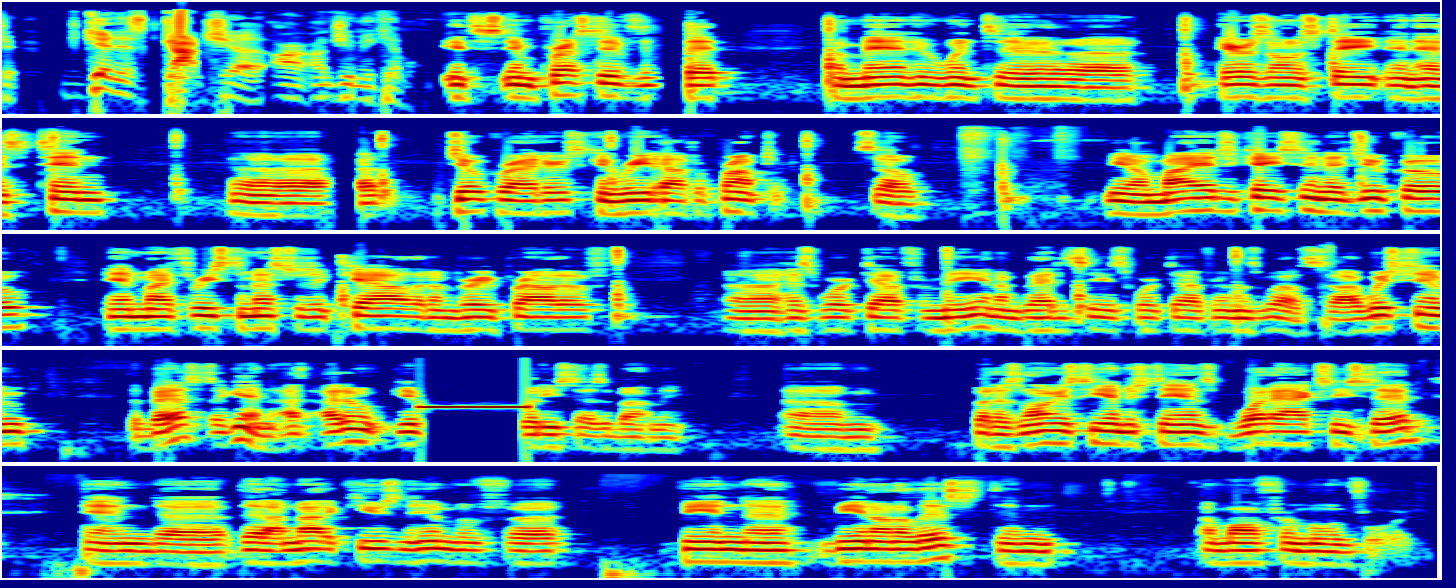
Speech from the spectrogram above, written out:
to get his gotcha on, on Jimmy Kimmel. It's impressive that a man who went to uh, Arizona State and has ten uh, joke writers can read off a prompter. So, you know, my education at JUCO and my three semesters at Cal that I'm very proud of uh, has worked out for me, and I'm glad to see it's worked out for him as well. So I wish him the best. Again, I, I don't give what he says about me, um, but as long as he understands what I actually said and uh, that I'm not accusing him of uh, being uh, being on a list, then I'm all for moving forward.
